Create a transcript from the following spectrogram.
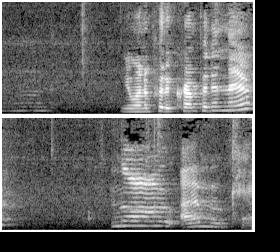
Mm, You want to put a crumpet in there? No, I'm okay.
